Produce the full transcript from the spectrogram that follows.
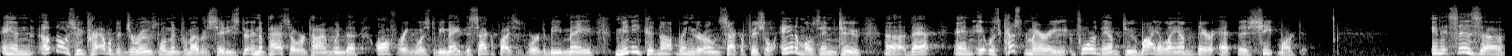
And of those who traveled to Jerusalem and from other cities in the Passover time, when the offering was to be made, the sacrifices were to be made, many could not bring their own sacrificial animals into uh, that. And it was customary for them to buy a lamb there at the sheep market. And it says uh,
